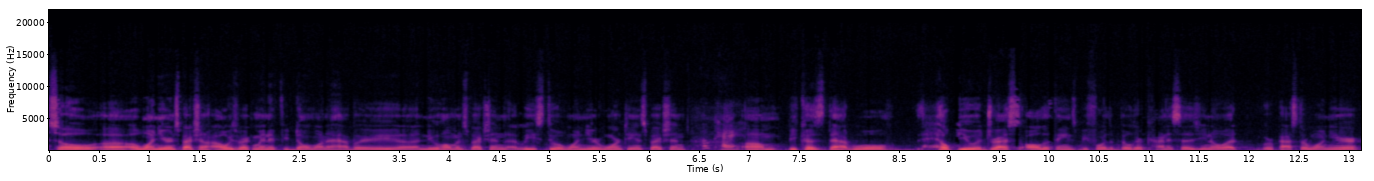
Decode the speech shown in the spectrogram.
so uh, a one-year inspection, I always recommend if you don't want to have a, uh new home inspection, at least do a one-year warranty inspection. Okay. Um, because that will help you address all the things before the builder kind of says, you know what, we're past our one year,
